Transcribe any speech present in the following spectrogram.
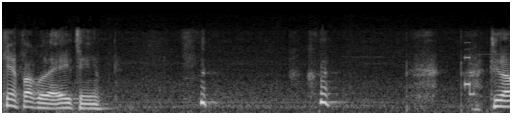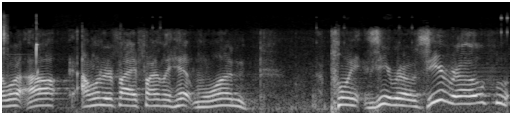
Can't fuck with the A team. Dude, I, I'll, I wonder if I finally hit one point zero zero.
